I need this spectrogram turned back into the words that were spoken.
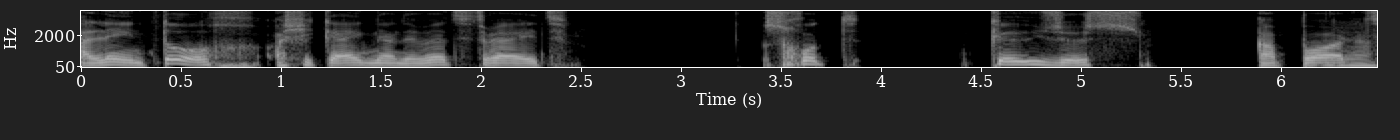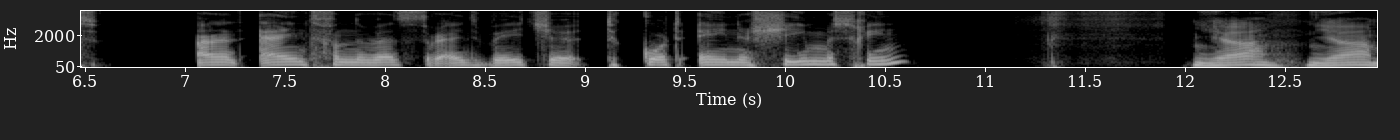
Alleen toch, als je kijkt naar de wedstrijd, schotkeuzes apart. Aan het eind van de wedstrijd een beetje tekort energie misschien. Ja, ja.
